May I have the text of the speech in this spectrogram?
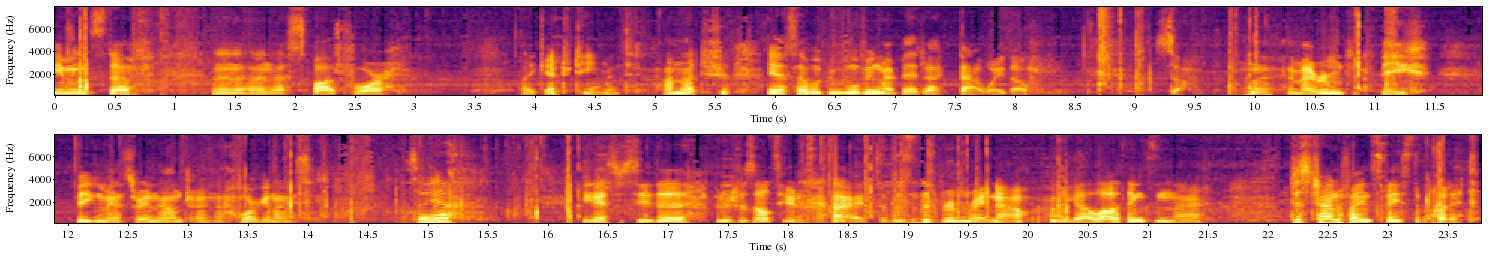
gaming stuff and a, spot for like entertainment. I'm not sure. Yes, I would be moving my bed back that way though. So, uh, and my room's a big, big mess right now. I'm trying to organize. So yeah, you guys will see the finished results here in a second. Alright, so this is the room right now. I got a lot of things in there. Just trying to find space to put it.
